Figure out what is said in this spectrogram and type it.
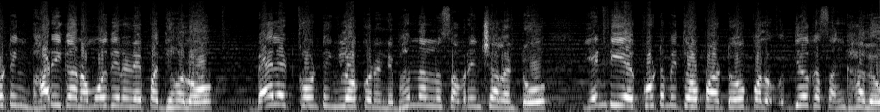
ఓటింగ్ భారీగా నమోదైన నేపథ్యంలో బ్యాలెట్ కౌంటింగ్లో కొన్ని నిబంధనలను సవరించాలంటూ ఎన్డీఏ కూటమితో పాటు పలు ఉద్యోగ సంఘాలు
